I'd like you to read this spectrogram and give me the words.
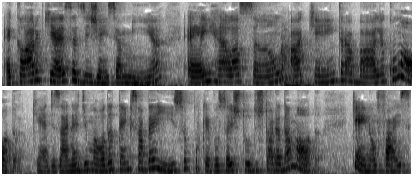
É claro que essa exigência minha é em relação a quem trabalha com moda. Quem é designer de moda tem que saber isso, porque você estuda história da moda. Quem não faz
